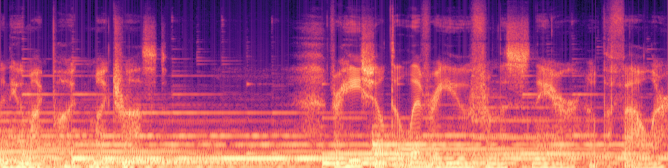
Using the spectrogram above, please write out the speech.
in whom I put my trust. For he shall deliver you from the snare of the fowler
